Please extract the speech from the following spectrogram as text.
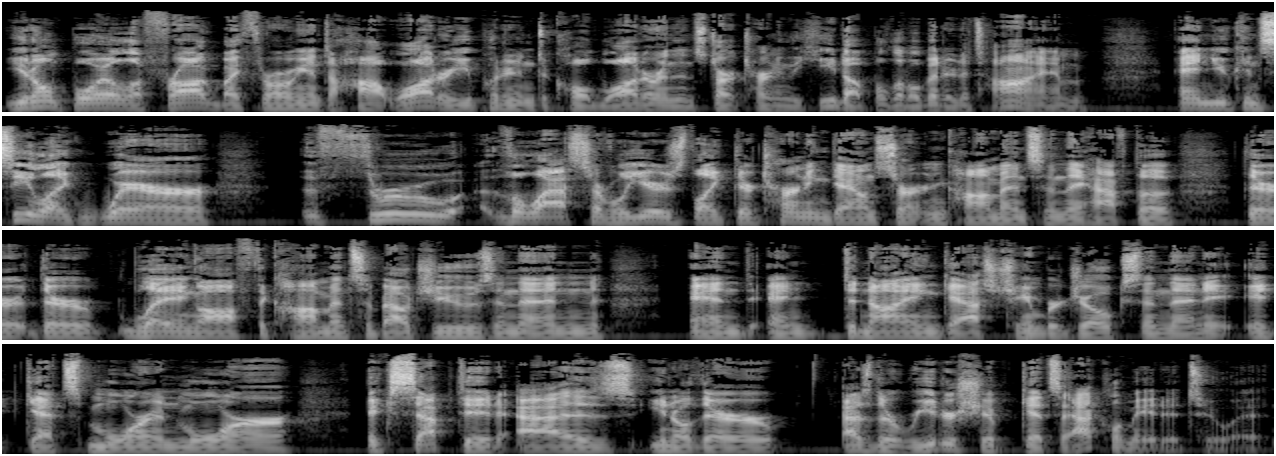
you don't boil a frog by throwing it into hot water. You put it into cold water and then start turning the heat up a little bit at a time. And you can see like where through the last several years like they're turning down certain comments and they have to they're they're laying off the comments about Jews and then and and denying gas chamber jokes. And then it, it gets more and more accepted as you know their as their readership gets acclimated to it.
